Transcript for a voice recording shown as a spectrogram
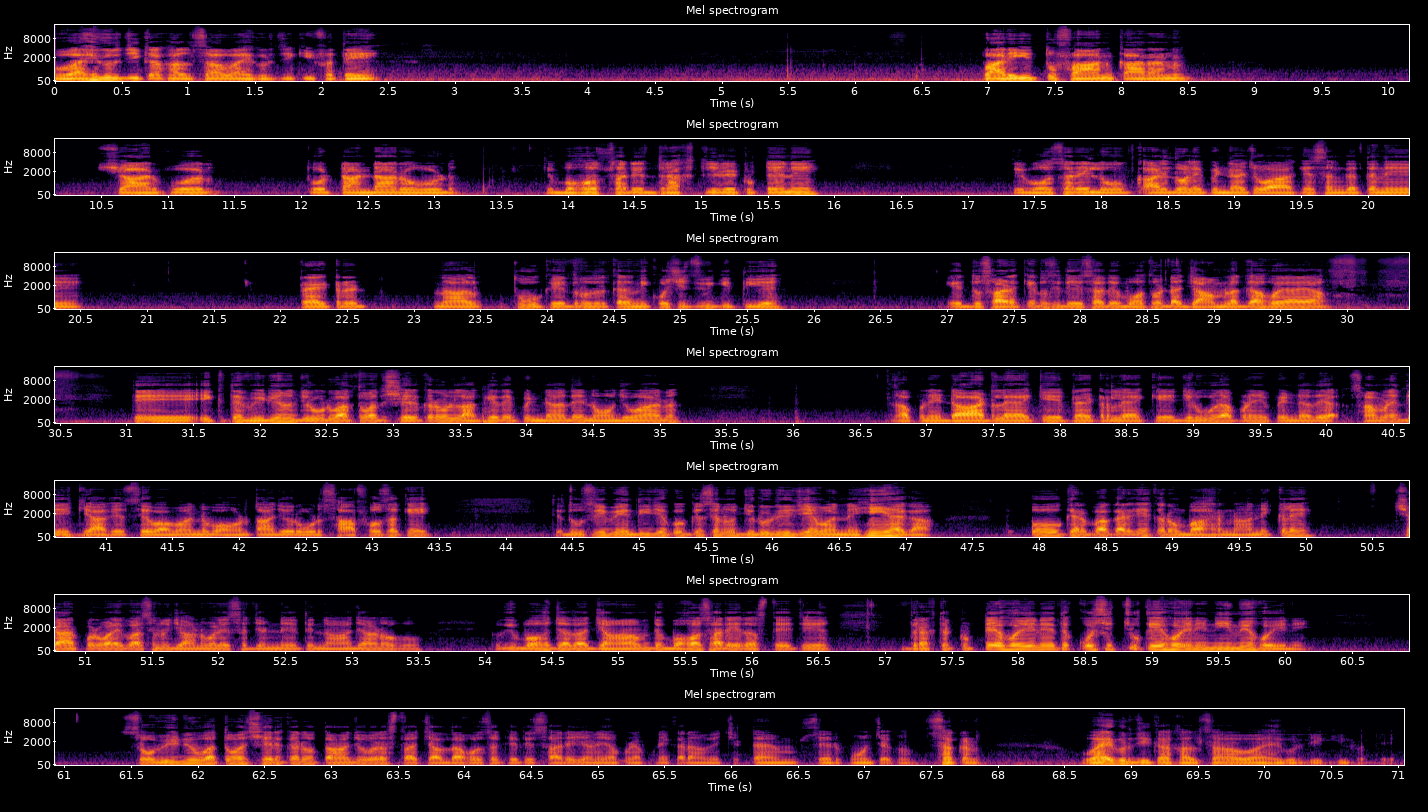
ਵਾਹਿਗੁਰੂ ਜੀ ਕਾ ਖਾਲਸਾ, ਵਾਹਿਗੁਰੂ ਜੀ ਕੀ ਫਤਿਹ। ਭਾਰੀ ਤੂਫਾਨ ਕਾਰਨ ਹੁਸ਼ਿਆਰਪੁਰ ਤੋਂ ਟਾਂਡਾ ਰੋਡ ਤੇ ਬਹੁਤ ਸਾਰੇ ਦਰਖਤ ਜਿਹੜੇ ਟੁੱਟੇ ਨੇ ਤੇ ਬਹੁਤ ਸਾਰੇ ਲੋਕ ਆਲੇ ਦੁਆਲੇ ਪਿੰਡਾਂ ਚੋਂ ਆ ਕੇ ਸੰਗਤ ਨੇ ਟਰੈਕਟਰ ਨਾਲ ਧੋ ਕੇ ਇਧਰ ਉਧਰ ਕਰਨ ਦੀ ਕੋਸ਼ਿਸ਼ ਵੀ ਕੀਤੀ ਹੈ। ਇਹ ਦੁਸੜ ਕੇ ਤੁਸੀਂ ਦੇਖ ਸਕਦੇ ਹੋ, ਬਹੁਤ ਵੱਡਾ ਜਾਮ ਲੱਗਾ ਹੋਇਆ ਆ। ਤੇ ਇੱਕ ਤੇ ਵੀਡੀਓ ਨੂੰ ਜਰੂਰ ਵੱਧ ਤੋਂ ਵੱਧ ਸ਼ੇਅਰ ਕਰੋ, ਲਾਗੇ ਦੇ ਪਿੰਡਾਂ ਦੇ ਨੌਜਵਾਨ ਆਪਣੇ ਡਾਟ ਲੈ ਕੇ, ਟਰੈਕਟਰ ਲੈ ਕੇ ਜਰੂਰ ਆਪਣੇ ਪਿੰਡਾਂ ਦੇ ਸਾਹਮਣੇ ਦੇਖ ਕੇ ਆ ਕੇ ਸੇਵਾਵਾਂ ਨਿਭਾਉਣ ਤਾਂ ਜੋ ਰੋਡ ਸਾਫ਼ ਹੋ ਸਕੇ। ਤੇ ਦੂਸਰੀ ਬੇਨਤੀ, ਜੇ ਕੋਈ ਕਿਸੇ ਨੂੰ ਜ਼ਰੂਰੀ ਜਿਹਾ ਨਹੀਂ ਹੈਗਾ, ਉਹ ਕਿਰਪਾ ਕਰਕੇ ਘਰੋਂ ਬਾਹਰ ਨਾ ਨਿਕਲੇ। ਹੁਸ਼ਿਆਰਪੁਰ ਵਾਲੇ ਪਾਸੇ ਨੂੰ ਜਾਣ ਵਾਲੇ ਸੱਜਣ ਨੇ ਤੇ ਨਾ ਜਾਣ ਉਹ, ਕਿਉਂਕਿ ਬਹੁਤ ਜ਼ਿਆਦਾ ਜਾਮ ਤੇ ਬਹੁਤ ਸਾਰੇ ਰਸਤੇ 'ਚ ਦਰਖਤ ਟੁੱਟੇ ਹੋਏ ਨੇ ਤੇ ਕੁਝ ਝੁਕੇ ਹੋਏ ਨੇ, ਨੀਵੇਂ ਹੋਏ ਨੇ। ਸੋ ਵੀਡੀਓ ਵੱਧ ਤੋਂ ਵੱਧ ਸ਼ੇਅਰ ਕਰੋ ਤਾਂ ਜੋ ਰਸਤਾ ਚੱਲਦਾ ਹੋ ਸਕੇ ਤੇ ਸਾਰੇ ਜਣੇ ਆਪਣੇ ਆਪਣੇ ਘਰਾਂ ਵਿੱਚ ਟਾਈਮ ਸਿਰ ਪਹੁੰਚ ਸਕਣ। ਵਾਹਿਗੁਰੂ ਜੀ ਕਾ ਖਾਲਸਾ, ਵਾਹਿਗੁਰੂ ਜੀ ਕੀ ਫਤਿਹ।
